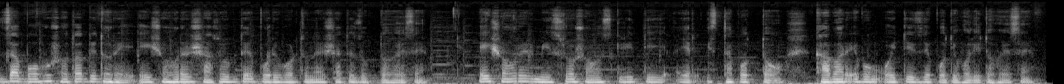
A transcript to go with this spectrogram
যা বহু শতাব্দী ধরে এই শহরের শাসকদের পরিবর্তনের সাথে যুক্ত হয়েছে। এই শহরের মিশ্র সংস্কৃতি এর স্থাপত্য, খাবার এবং ঐতিহ্যে প্রতিফলিত হয়েছে।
